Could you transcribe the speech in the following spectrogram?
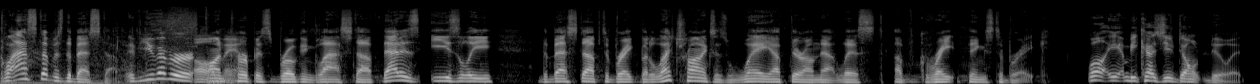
Glass stuff is the best stuff. If you've ever Oh, on man. purpose broken glass stuff, that is easily the best stuff to break, but electronics is way up there on that list of great things to break. Well, because you don't do it.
